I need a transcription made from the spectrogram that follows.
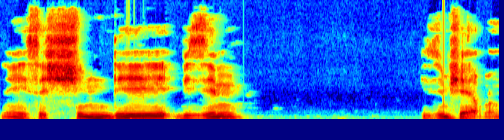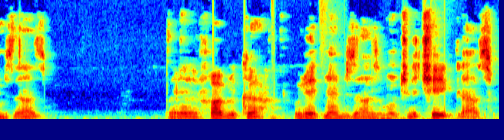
Neyse şimdi bizim bizim şey yapmamız lazım. E, fabrika üretmemiz lazım. Onun için de çelik lazım.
